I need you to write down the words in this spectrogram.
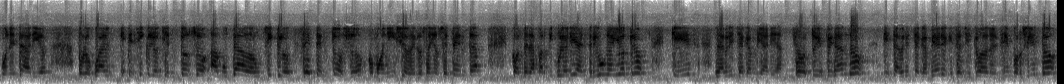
monetario, por lo cual este ciclo ochentoso ha mutado a un ciclo setentoso, como a inicios de los años 70, con de la particularidad entre uno y otro, que es la brecha cambiaria. Yo estoy esperando que esta brecha cambiaria, que se ha situado en el 100%,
